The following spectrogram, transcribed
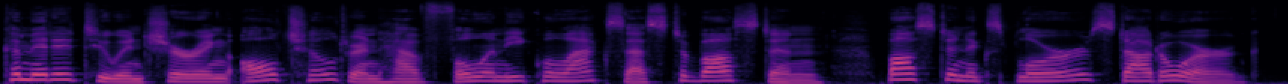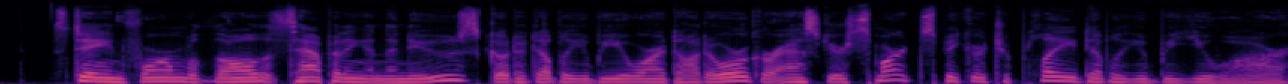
committed to ensuring all children have full and equal access to Boston. BostonExplorers.org. Stay informed with all that's happening in the news. Go to WBUR.org or ask your smart speaker to play WBUR.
